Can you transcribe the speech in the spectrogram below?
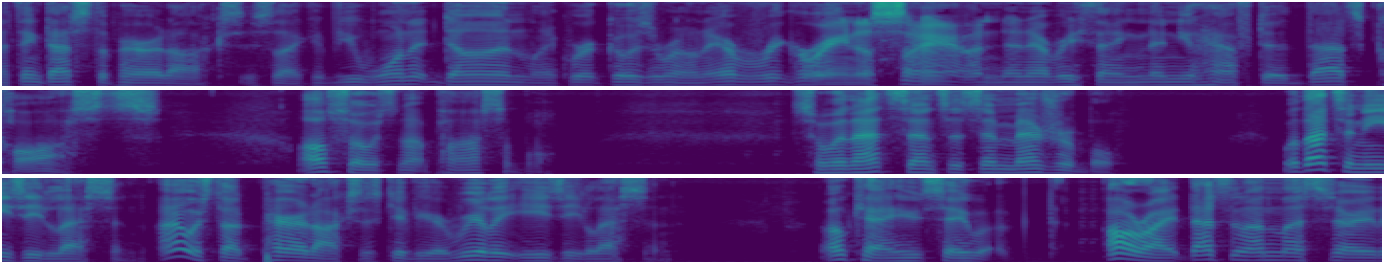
I think that's the paradox. It's like if you want it done, like where it goes around every grain of sand and everything, then you have to, that's costs. Also, it's not possible. So, in that sense, it's immeasurable. Well, that's an easy lesson. I always thought paradoxes give you a really easy lesson. Okay, you say, all right, that's an unnecessary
